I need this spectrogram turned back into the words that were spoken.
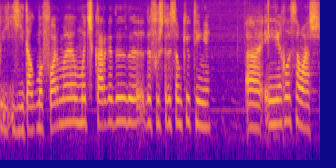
e, de alguma forma, uma descarga de, de, da frustração que eu tinha. Uh, em relação às,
